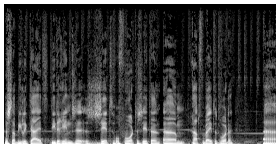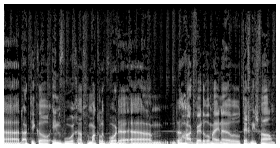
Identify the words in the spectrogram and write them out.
De stabiliteit die erin zit, of hoort te zitten, ehm, gaat verbeterd worden. Eh, de artikelinvoer gaat vermakkelijk worden. Ehm, de hardware eromheen, een heel technisch verhaal.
